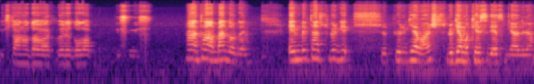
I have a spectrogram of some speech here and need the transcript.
Üç tane oda var. Böyle dolap düşmüş. Ha tamam ben de oradayım. Elimde bir tane süpürge süpürge var. Süpürge makinesi diyesim geldi bir an.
